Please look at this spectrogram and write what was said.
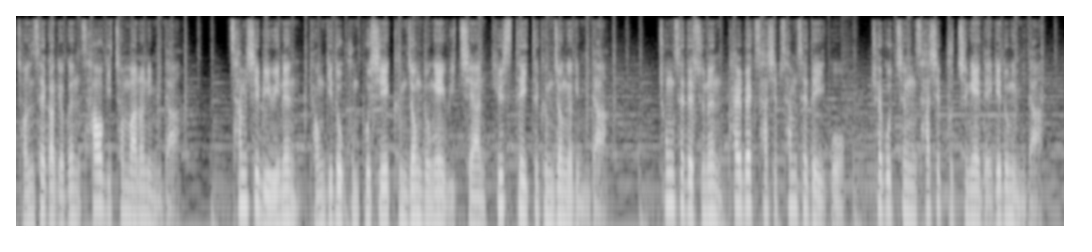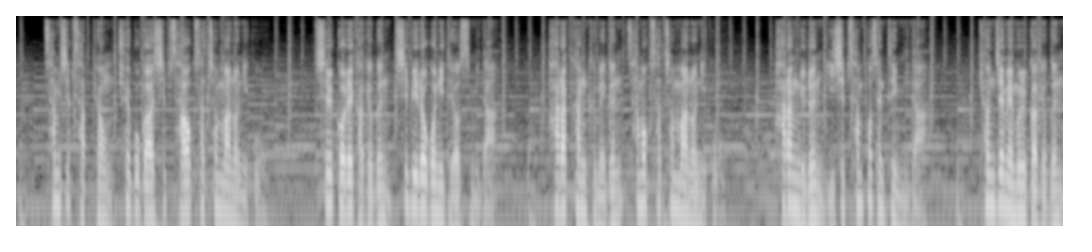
전세 가격은 4억 2천만 원입니다. 32위는 경기도 군포시 금정동에 위치한 힐스테이트 금정역입니다. 총 세대 수는 843세대이고 최고층 49층에 4개 동입니다. 34평 최고가 14억 4천만 원이고 실거래 가격은 11억 원이 되었습니다. 하락한 금액은 3억 4천만 원이고 하락률은 23%입니다. 현재 매물 가격은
